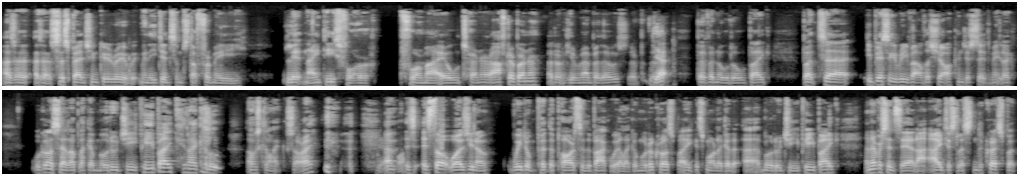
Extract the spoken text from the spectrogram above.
as a as a suspension guru. I mean, he did some stuff for me late nineties for for my old Turner Afterburner. I don't know if you remember those. They're, they're yeah, bit of an old old bike. But uh, he basically revalved the shock and just said to me, like, we're going to set up like a MotoGP bike. And I kind of, I was kind of like, sorry. yeah, um, and his, his, thought was, you know, we don't put the power through the back wheel like a motocross bike. It's more like a, a MotoGP bike. And ever since then, I, I, just listened to Chris, but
